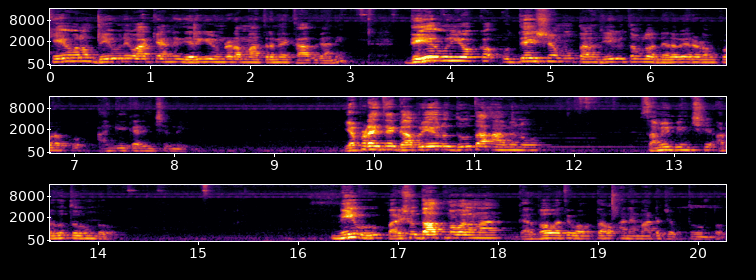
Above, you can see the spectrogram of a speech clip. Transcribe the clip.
కేవలం దేవుని వాక్యాన్ని ఎరిగి ఉండడం మాత్రమే కాదు కానీ దేవుని యొక్క ఉద్దేశము తన జీవితంలో నెరవేరడం కొరకు అంగీకరించింది. ఎప్పుడైతే గబ్రియేలు దూత ఆమెను సమీపించి అడుగుతూ ఉందో నీవు పరిశుద్ధాత్మ వలన గర్భవతి అవుతావు అనే మాట చెప్తూ ఉందో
